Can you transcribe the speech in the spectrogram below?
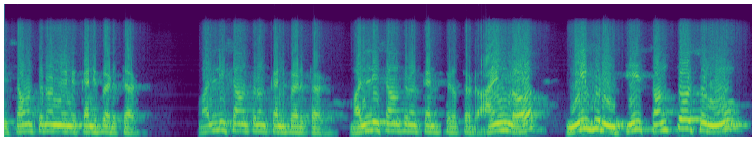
ఈ సంవత్సరం నేను కనిపెడతాడు. మళ్ళీ సంవత్సరం కనిపెడతాడు. మళ్ళీ సంవత్సరం కనిపెడతాడు. ఆయనలో నీ గురించి సంతోషము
